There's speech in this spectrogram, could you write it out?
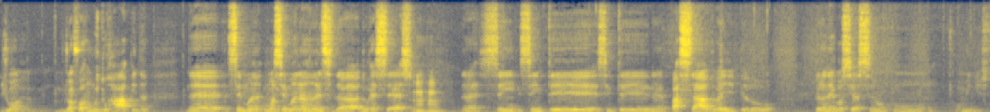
de, uma, de uma forma muito rápida, né? Semana, uma semana antes da, do recesso, Uhum. né? sem, sem ter, sem ter né, passado aí pelo, pela negociação com, com o ministro.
